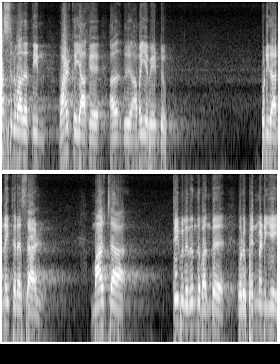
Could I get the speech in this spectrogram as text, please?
ஆசிர்வாதத்தின் வாழ்க்கையாக அது அமைய வேண்டும். புனித அன்னை தெரசால் மால்டா தீவிலிருந்து வந்த ஒரு பெண்மணியை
